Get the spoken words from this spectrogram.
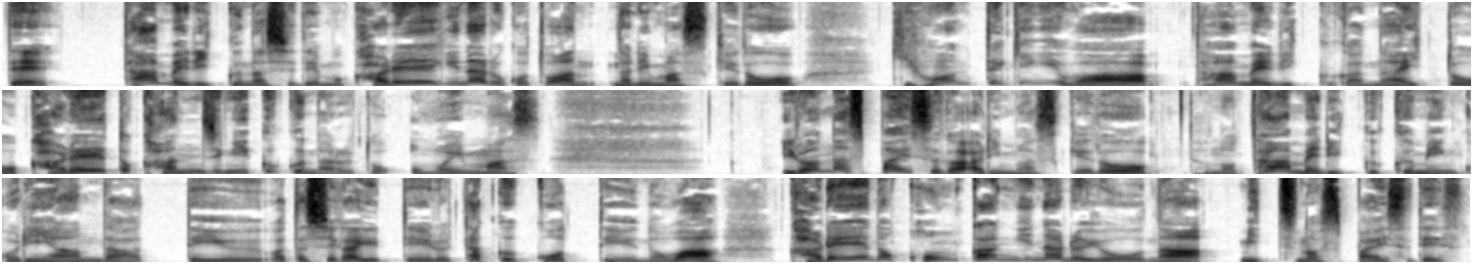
で、ターメリックなしでもカレーになることはなりますけど、基本的にはターメリックがないとカレーと感じにくくなると思います。いろんなスパイスがありますけど、そのターメリック、クミン、コリアンダーっていう私が言っているタクコっていうのはカレーの根幹になるような3つのスパイスです。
